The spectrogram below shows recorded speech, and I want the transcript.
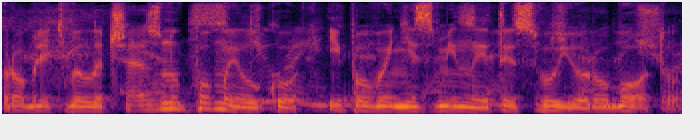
роблять величезну помилку і повинні змінити свою роботу.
